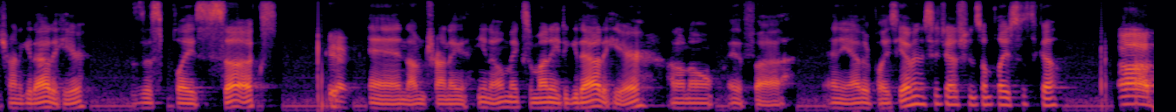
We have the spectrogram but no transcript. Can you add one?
trying to get out of here 'cause this place sucks. Yeah. And I'm trying to, you know, make some money to get out of here. I don't know if uh, any other place. You have any suggestions on places to go? Uh,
